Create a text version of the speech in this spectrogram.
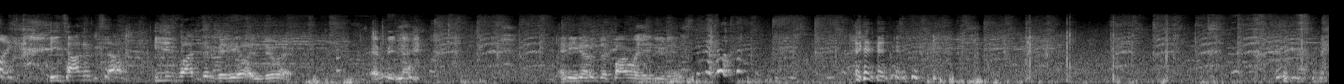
like. He taught himself. He just watched the video and do it every night. And he knows the part where they do this.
